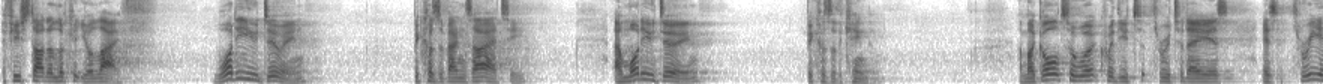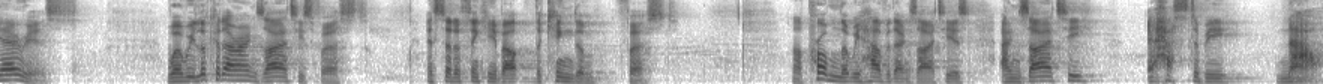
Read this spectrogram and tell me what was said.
If you start to look at your life, what are you doing because of anxiety? And what are you doing because of the kingdom? And my goal to work with you t- through today is, is three areas where we look at our anxieties first instead of thinking about the kingdom first. Now, the problem that we have with anxiety is anxiety, it has to be now.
